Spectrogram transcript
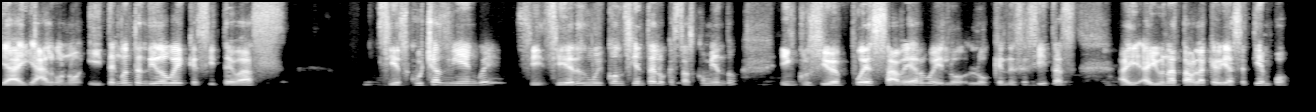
ya hay algo, ¿no? Y tengo entendido, güey, que si te vas, si escuchas bien, güey, si, si eres muy consciente de lo que estás comiendo, inclusive puedes saber, güey, lo, lo que necesitas. Hay, hay una tabla que vi hace tiempo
